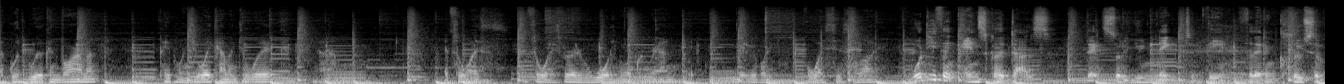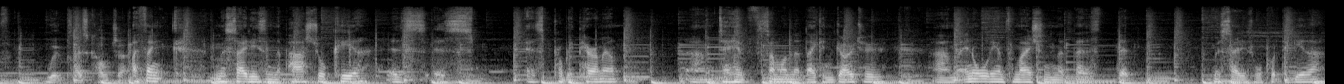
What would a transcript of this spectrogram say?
a good work environment. People enjoy coming to work. It's always it's always very rewarding walking around. Everybody always says hello. What do you think ANZCO does that's sort of unique to them for that inclusive workplace culture? I think Mercedes and the pastoral care is is is probably paramount um, to have someone that they can go to, um, and all the information that that Mercedes will put together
